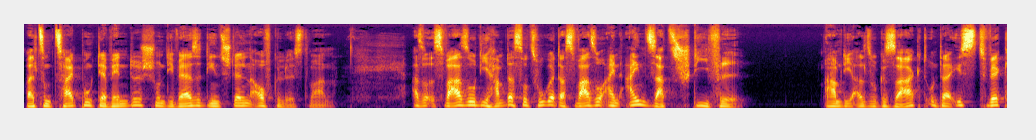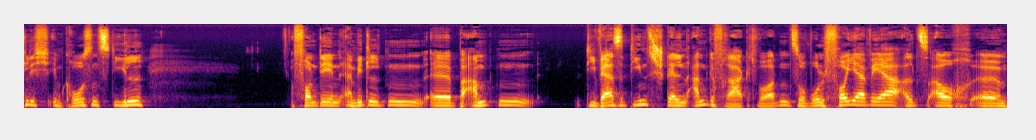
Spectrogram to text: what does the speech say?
weil zum Zeitpunkt der Wende schon diverse Dienststellen aufgelöst waren. Also es war so, die haben das so zugehört, das war so ein Einsatzstiefel, haben die also gesagt. Und da ist wirklich im großen Stil von den ermittelten äh, Beamten diverse Dienststellen angefragt worden, sowohl Feuerwehr als auch äh,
